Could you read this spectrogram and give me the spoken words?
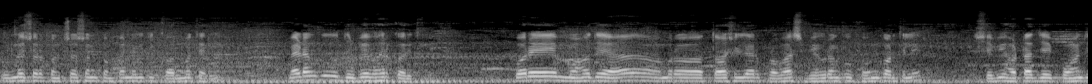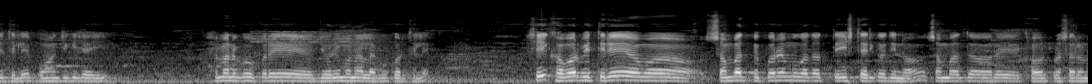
ଭୁବନେଶ୍ୱର କନଷ୍ଟ୍ରକ୍ସନ୍ କମ୍ପାନୀର କିଛି କର୍ମଚାରୀ ମ୍ୟାଡ଼ାମକୁ ଦୁର୍ବ୍ୟବହାର କରିଥିଲେ। ପରେ ମହୋଦୟା ଆମର ତହସିଲଦାର ପ୍ରଭାସ ବେହୁରାଙ୍କୁ ଫୋନ୍ କରିଥିଲେ। ସେ ବି ହଠାତ୍ ଯାଇ ପହଞ୍ଚିଥିଲେ। ପହଞ୍ଚିକି ଯାଇ ସେମାନଙ୍କ ଉପରେ ଜୋରିମନା ଲାଗୁ କରିଥିଲେ। ସେଇ ଖବର ଭିତ୍ତିରେ ସମ୍ବାଦ ପେପରରେ ମୁଁ ଗତ ତେଇଶ ତାରିଖ ଦିନ ସମ୍ବାଦରେ ଖବର ପ୍ରସାରଣ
